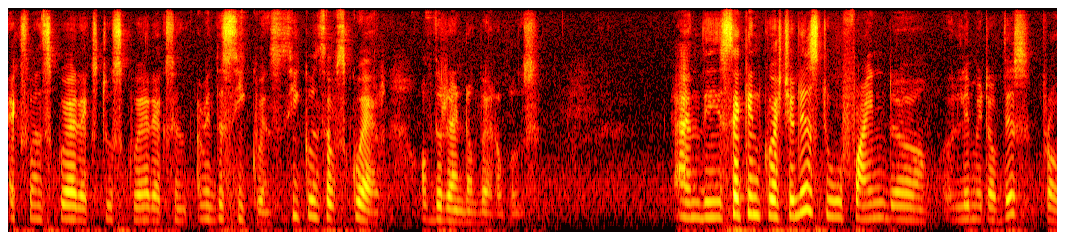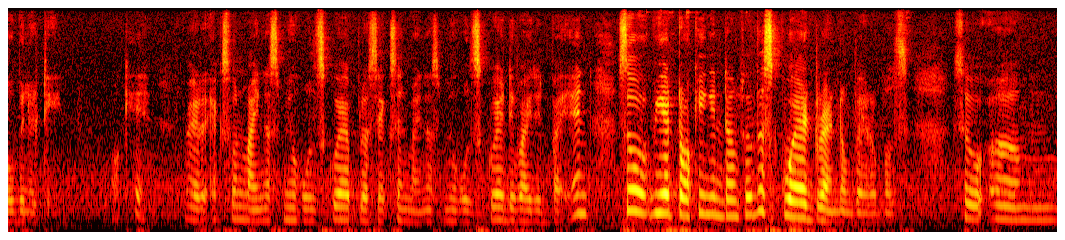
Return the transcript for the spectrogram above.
x 1 square, x 2 square, x n, I mean the sequence, sequence of square of the random variables. And the second question is to find limit of this probability okay, where x 1 minus mu whole square plus x n minus mu whole square divided by n. So, we are talking in terms of the squared random variables. So, um,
